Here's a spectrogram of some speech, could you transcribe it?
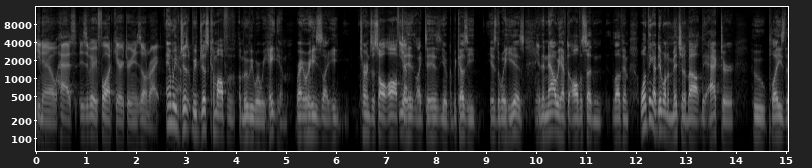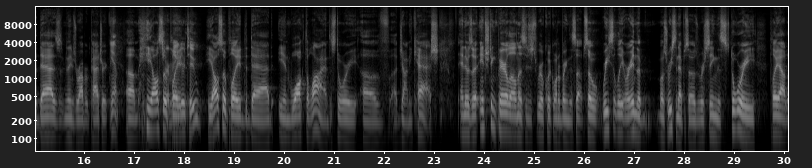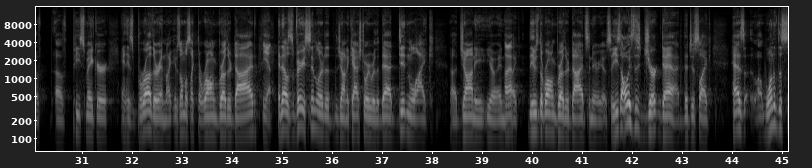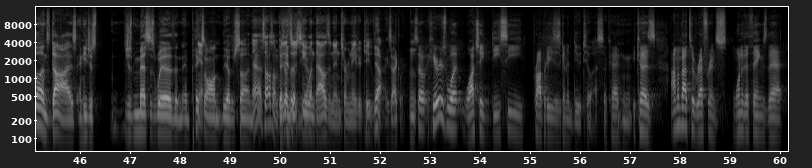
you know, has is a very flawed character in his own right. And we've just we've just come off of a movie where we hate him, right? Where he's like he turns us all off Yeah. to his like to his you know because he is the way he is, and then now we have to all of a sudden love him. One thing I did want to mention about the actor who plays the dad, his name's Robert Patrick. Yeah. um, he also Terminator played 2. He also played the dad in Walk the Line, the story of uh, Johnny Cash. And there was an interesting parallel, and this is just real quick. I want to bring this up. So recently, or in the most recent episodes, we're seeing this story play out of of Peacemaker and his brother, and like it was almost like the wrong brother died. Yeah. and that was very similar to the Johnny Cash story, where the dad didn't like uh, Johnny, you know, and like he was the wrong brother died scenario. So he's always this jerk dad that just like has uh, one of the sons dies and he just just messes with and, and picks Yeah. on the other son. Yeah, that's awesome. He's That ends also up- T one thousand in Terminator Two. Yeah, exactly. So here's what watching DC properties is going to do to us, okay? Because I'm about to reference one of the things that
